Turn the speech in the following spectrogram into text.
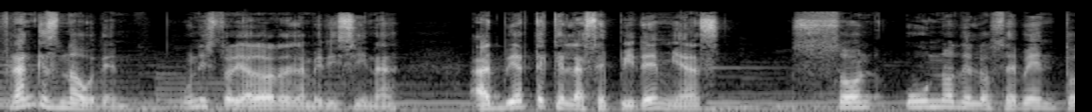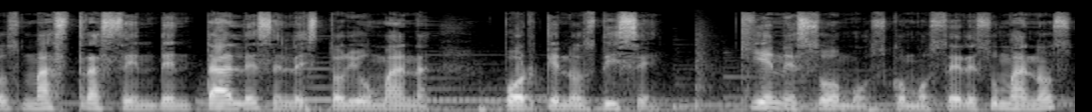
Frank Snowden, un historiador de la medicina, advierte que las epidemias son uno de los eventos más trascendentales en la historia humana porque nos dice quiénes somos como seres humanos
